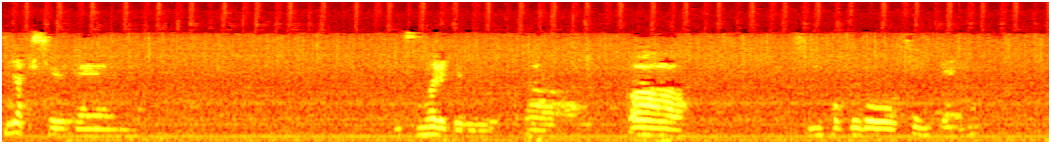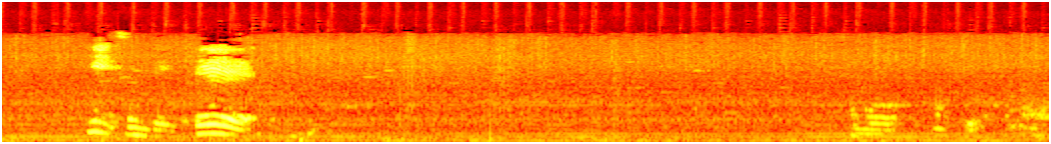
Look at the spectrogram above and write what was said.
木崎周辺に住まれてる方が、新国道近辺に住んでいて、あの、なんていうのかな。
